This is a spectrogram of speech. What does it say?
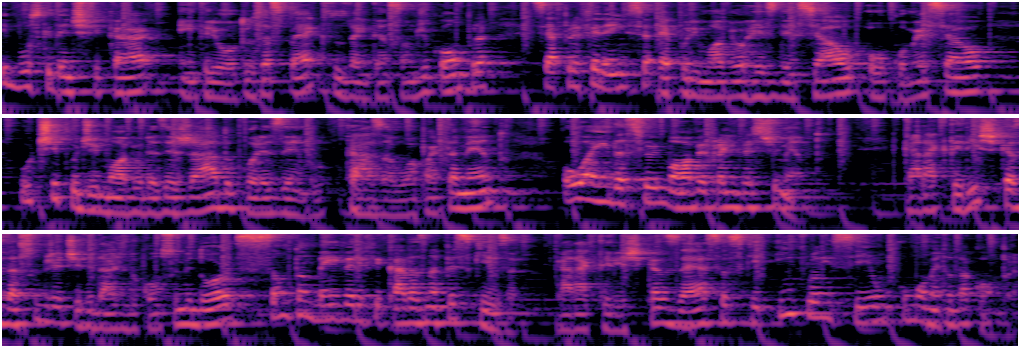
e busca identificar, entre outros aspectos da intenção de compra, se a preferência é por imóvel residencial ou comercial, o tipo de imóvel desejado, por exemplo, casa ou apartamento, ou ainda se o imóvel é para investimento. Características da subjetividade do consumidor são também verificadas na pesquisa, características essas que influenciam o momento da compra.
